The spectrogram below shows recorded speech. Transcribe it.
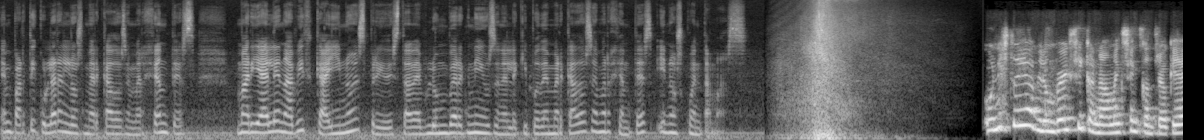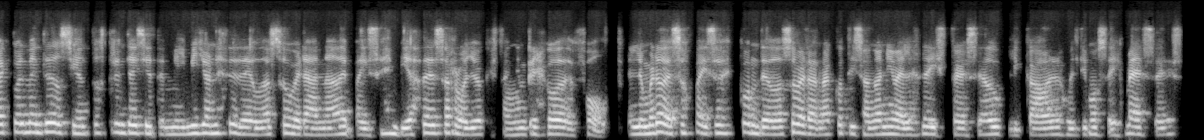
en particular en los mercados emergentes. María Elena Vizcaíno es periodista de Bloomberg News en el equipo de mercados emergentes y nos cuenta más. Un estudio de Bloomberg Economics encontró que hay actualmente 237 mil millones de deuda soberana de países en vías de desarrollo que están en riesgo de default. El número de esos países con deuda soberana cotizando a niveles de distrés se ha duplicado en los últimos seis meses.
